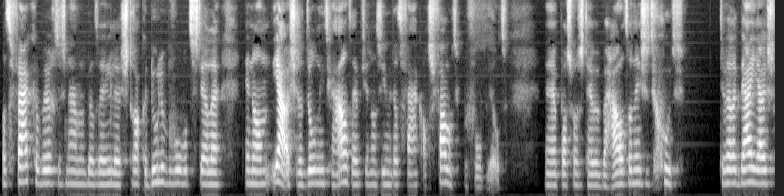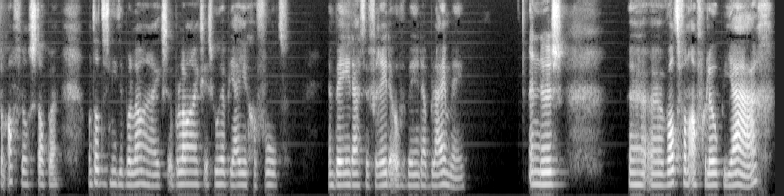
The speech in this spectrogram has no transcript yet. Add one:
Wat vaak gebeurt is namelijk dat we hele strakke doelen bijvoorbeeld stellen. En dan, ja, als je dat doel niet gehaald hebt, dan zien we dat vaak als fout bijvoorbeeld. Uh, pas als we het hebben behaald, dan is het goed. Terwijl ik daar juist van af wil stappen. Want dat is niet het belangrijkste. Het belangrijkste is hoe heb jij je gevoeld. En ben je daar tevreden over? Ben je daar blij mee? En dus uh, uh, wat van afgelopen jaar,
